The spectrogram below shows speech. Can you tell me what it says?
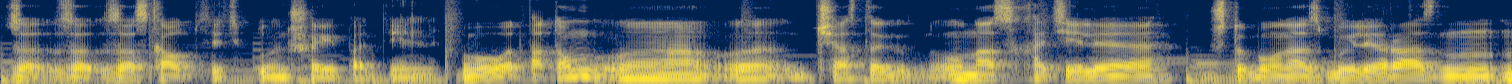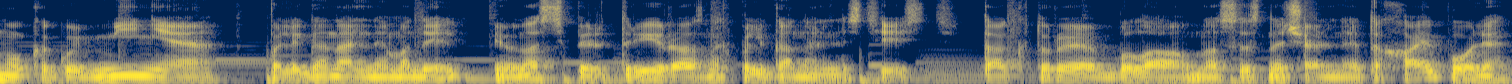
за, за, заскалптить планшейп отдельно. Вот. Потом э, э, часто у нас хотели, чтобы у нас были разные, ну, как бы менее полигональная модель, и у нас теперь три разных полигональности есть. Та, которая была у нас изначально, это high поле,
